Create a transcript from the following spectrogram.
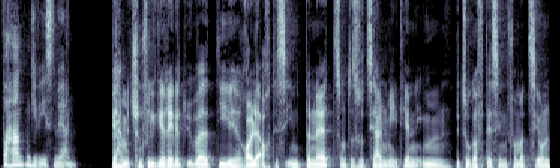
vorhanden gewesen wären. Wir haben jetzt schon viel geredet über die Rolle auch des Internets und der sozialen Medien in Bezug auf Desinformation.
